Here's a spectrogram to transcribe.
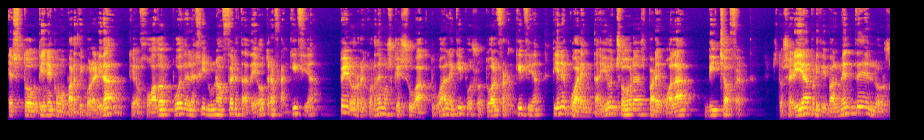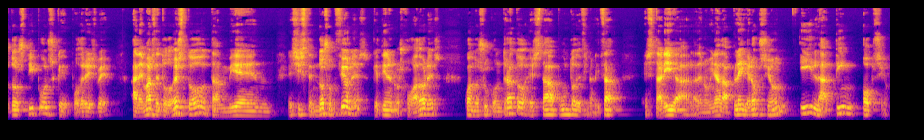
Esto tiene como particularidad que el jugador puede elegir una oferta de otra franquicia, pero recordemos que su actual equipo, su actual franquicia, tiene 48 horas para igualar dicha oferta. Esto sería principalmente los dos tipos que podréis ver. Además de todo esto, también existen dos opciones que tienen los jugadores cuando su contrato está a punto de finalizar. Estaría la denominada Player Option y la Team Option.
